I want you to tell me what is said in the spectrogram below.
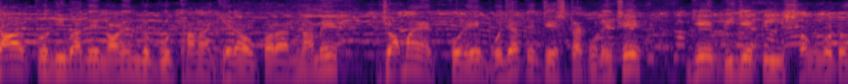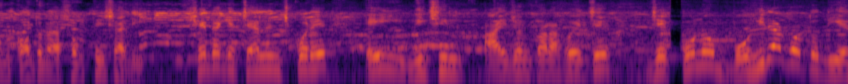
তার প্রতিবাদে নরেন্দ্রপুর থানা ঘেরাও করার নামে জমায়েত করে বোঝাতে চেষ্টা করেছে যে বিজেপি সংগঠন কতটা শক্তিশালী। সেটাকে চ্যালেঞ্জ করে এই মিছিল আয়োজন করা হয়েছে যে কোনো বহিরাগত দিয়ে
